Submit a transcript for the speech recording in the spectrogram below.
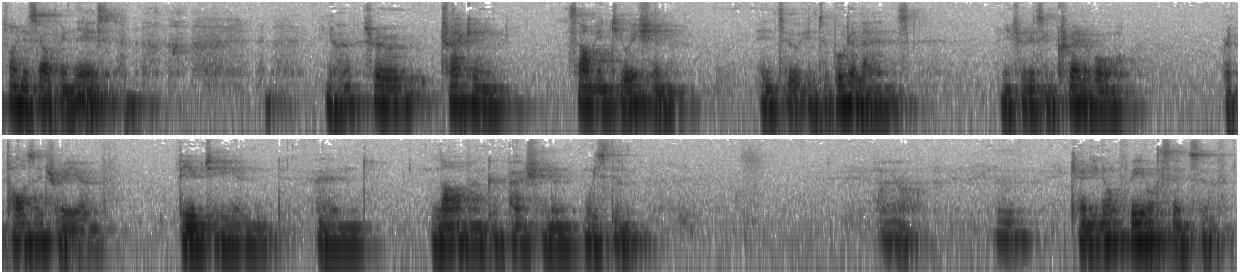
find yourself in this. you know, through tracking some intuition into into Buddha lands, and you feel this incredible repository of beauty and and love and compassion and wisdom. Well, can you not feel a sense of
